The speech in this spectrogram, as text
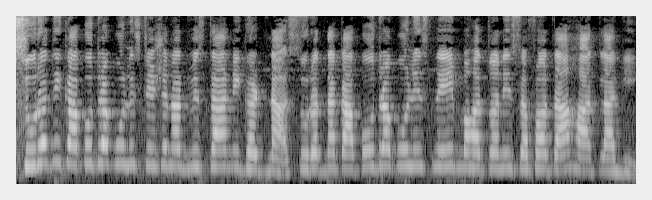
સુરતની કાપોદ્રા પોલીસ સ્ટેશન હદ વિસ્તારની ઘટના. સુરતના કાપોદ્રા પોલીસને મહત્વની સફળતા હાથ લાગી.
